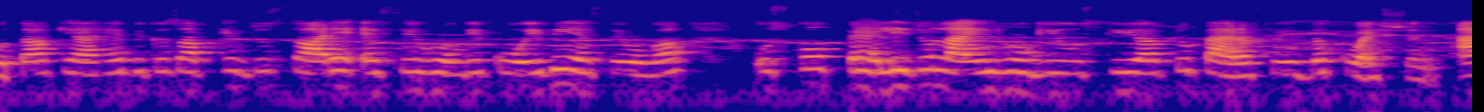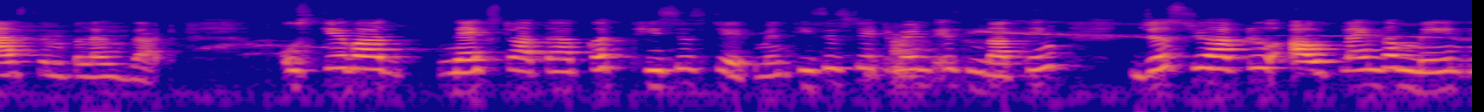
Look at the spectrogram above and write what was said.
होता क्या है बिकॉज़ आपके जो सारे ऐसे होंगे, कोई भी ऐसे होगा, उसको पहली जो लाइन होगी उसकी you have to paraphrase the question as simple as that उसके बाद नेक्स्ट आता है आपका thesis statement thesis statement is nothing just you have to outline the main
